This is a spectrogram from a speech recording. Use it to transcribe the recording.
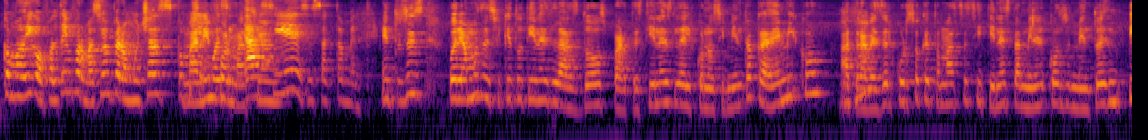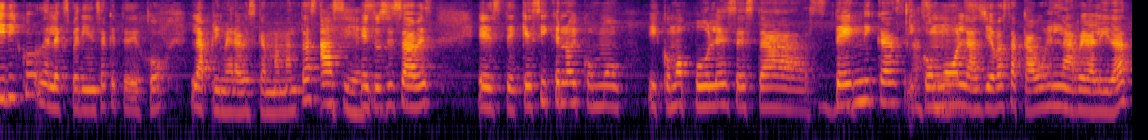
como digo, falta información, pero muchas... como Mala información. Así es, exactamente. Entonces, podríamos decir que tú tienes las dos partes. Tienes el conocimiento académico a través del curso que tomaste y tienes también el conocimiento empírico de la experiencia que te dejó la primera vez que amamantaste. Así es. Entonces, sabes este, que sí, que no, y cómo, y cómo pules estas técnicas y cómo las llevas a cabo en la realidad,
